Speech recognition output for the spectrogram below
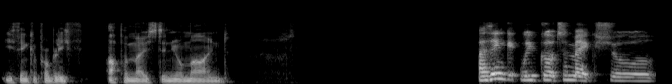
you think are probably uppermost in your mind? I think we've got to make sure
